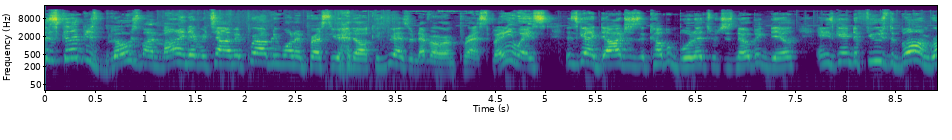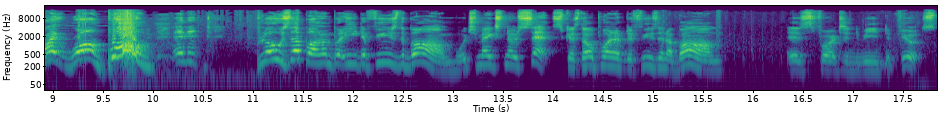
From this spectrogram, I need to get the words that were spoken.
This clip just blows my mind every time. It probably won't impress you at all because you guys are never impressed. But anyways, this guy dodges a couple bullets, which is no big deal, and he's gonna defuse the bomb, right? Wrong, boom! And it blows up on him, but he defused the bomb, which makes no sense because the whole point of defusing a bomb is for it to be defused.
